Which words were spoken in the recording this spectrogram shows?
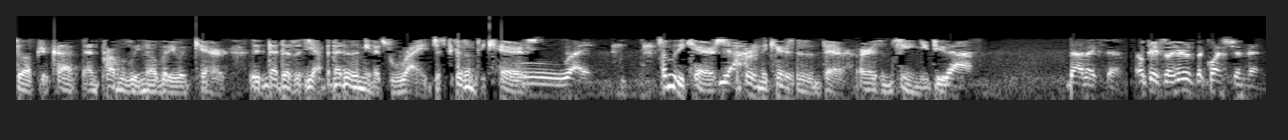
fill up your cup, and probably nobody would care. That doesn't, yeah, but that doesn't mean it's right. Just because somebody cares, Right. somebody cares. Yeah. The person that cares isn't there or isn't seeing you do. Yeah. That makes sense. Okay, so here's the question then.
